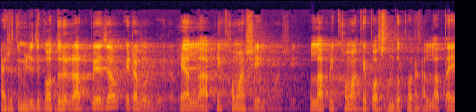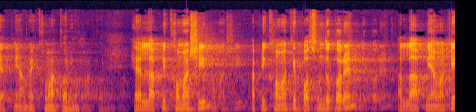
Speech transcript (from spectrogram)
আয়েশা, তুমি যদি কদরের রাত পেয়ে যাও, এটা বলবে, হে আল্লাহ, আপনি ক্ষমাশীল। আল্লাহ, আপনি ক্ষমাকে পছন্দ করেন। আল্লাহ, তাই আপনি আমায় ক্ষমা করেন। হে আল্লাহ, আপনি ক্ষমাশীল। আপনি ক্ষমাকে পছন্দ করেন। আল্লাহ, আপনি আমাকে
